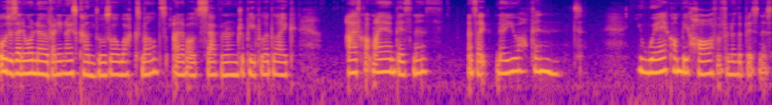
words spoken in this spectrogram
"Oh, does anyone know of any nice candles or wax melts?" And about seven hundred people will be like, "I've got my own business." It's like, no, you haven't. You work on behalf of another business.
